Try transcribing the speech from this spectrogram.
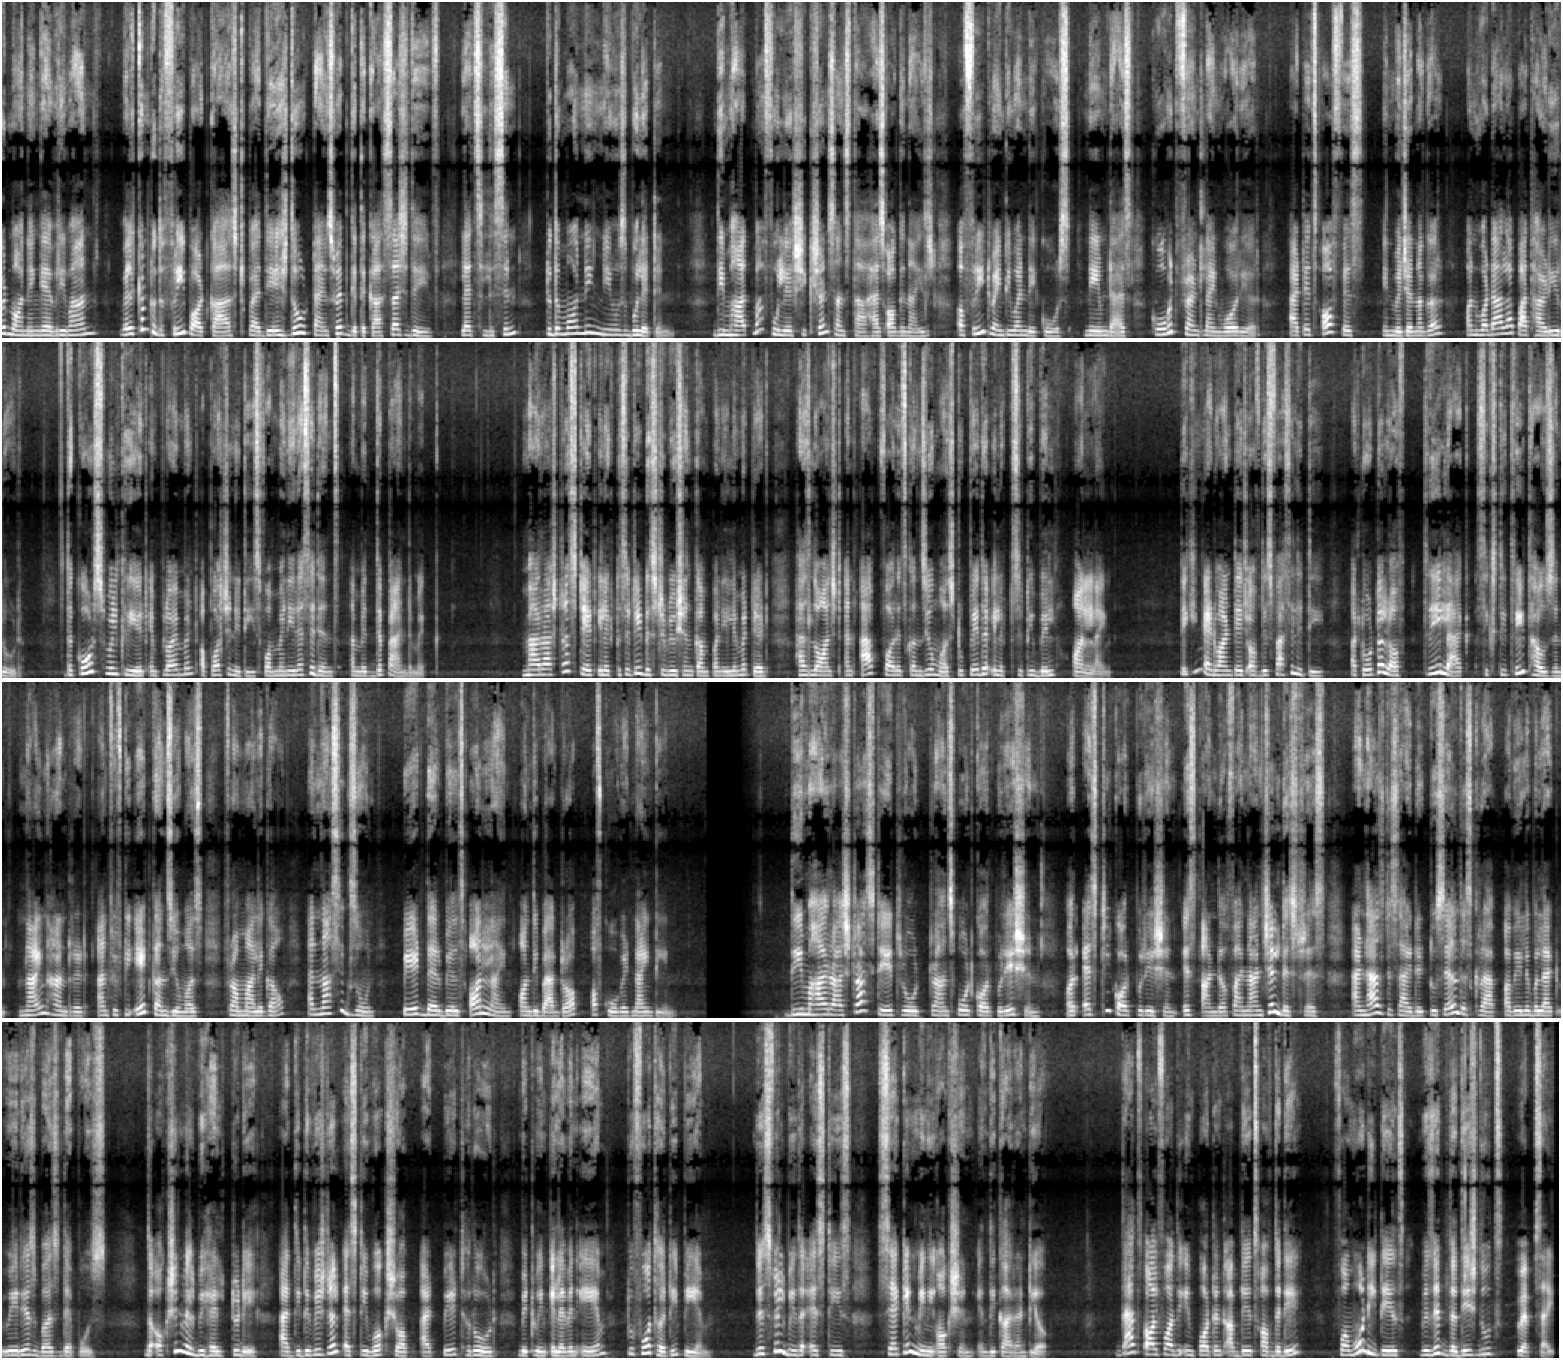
Good morning, everyone. Welcome to the free podcast by Deshdoot Times with Gitika Sachdev. Let's listen to the morning news bulletin. The Mahatma Phule Shikshan Sanstha has organized a free 21 day course named as COVID Frontline Warrior at its office in Vijayanagar on Wadala Pathardi Road. The course will create employment opportunities for many residents amid the pandemic. Maharashtra State Electricity Distribution Company Limited has launched an app for its consumers to pay their electricity bill online. Taking advantage of this facility, a total of 3,63,958 consumers from Malegaon and Nasik zone paid their bills online on the backdrop of COVID 19. The Maharashtra State Road Transport Corporation or ST Corporation is under financial distress and has decided to sell the scrap available at various bus depots. The auction will be held today at the divisional ST workshop at Peth Road between 11 am to 4:30 pm. This will be the ST's second mini auction in the current year. That's all for the important updates of the day. For more details, visit the Deshdoot's website.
